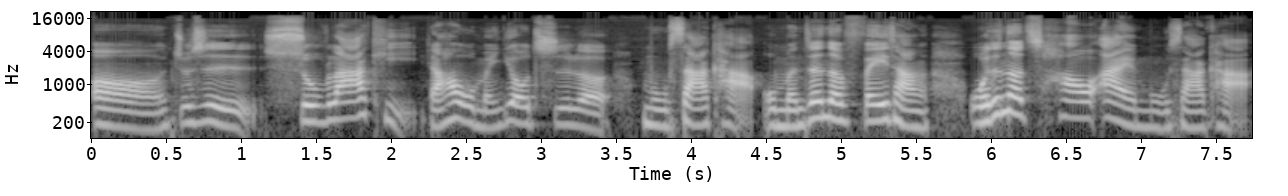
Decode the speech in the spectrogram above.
呃就是 souvlaki，然后我们又吃了姆萨卡，我们真的非常我真的超爱姆萨卡。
